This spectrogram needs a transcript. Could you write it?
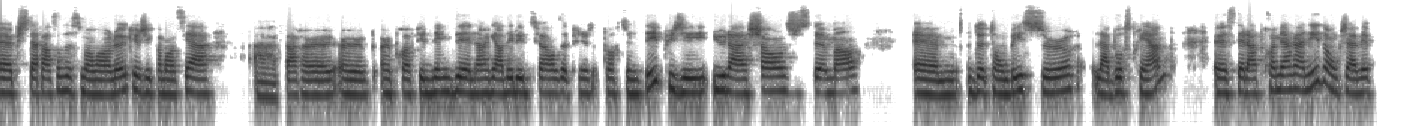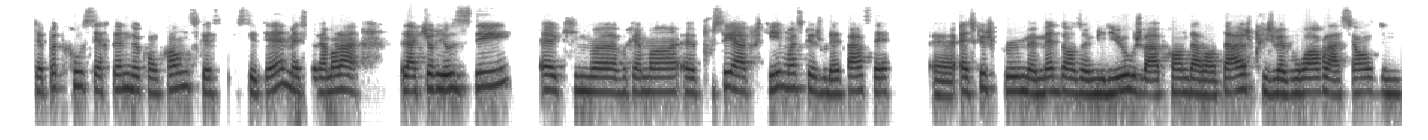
Euh, puis c'est à partir de ce moment-là que j'ai commencé à, à faire un, un, profil LinkedIn, à regarder les différentes opportunités. Puis j'ai eu la chance justement euh, de tomber sur la bourse Préamp. C'était la première année, donc j'avais j'étais pas trop certaine de comprendre ce que c'était, mais c'est vraiment la, la curiosité, euh, qui m'a vraiment euh, poussé à appliquer. Moi, ce que je voulais faire, c'est euh, est-ce que je peux me mettre dans un milieu où je vais apprendre davantage, puis je vais voir la science d'une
